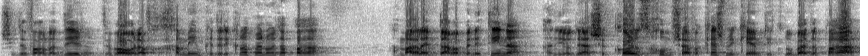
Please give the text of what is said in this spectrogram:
שהיא דבר נדיר, ובאו אליו חכמים כדי לקנות ממנו את הפרה. אמר להם דמה בנתינה, אני יודע שכל סכום שאבקש מכם תיתנו בעד הפרה,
